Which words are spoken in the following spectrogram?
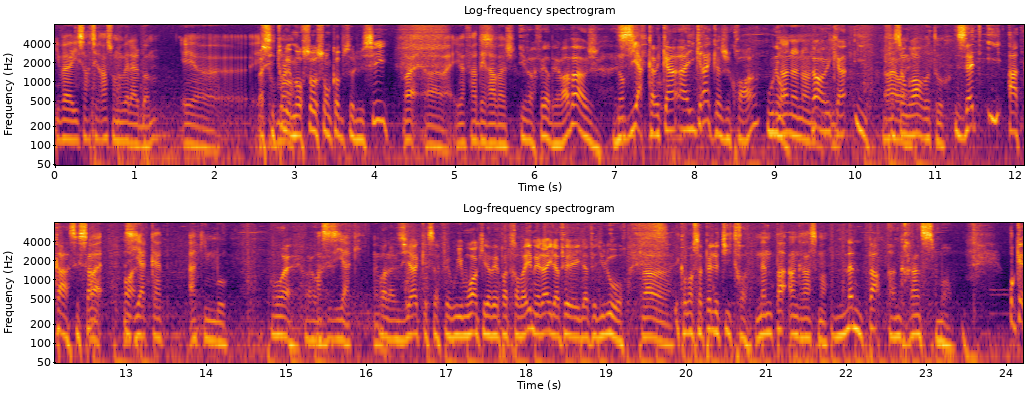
Il, va, il sortira son nouvel album. Et, euh, et Bah, si tous les morceaux sont comme celui-ci, Ouais, ouais, ouais, il va faire des ravages. il va faire des ravages. Donc, Ziak avec un, un Y, hein, je crois, hein, ou non? Non, non, non, Non, avec il- un I. Il Ah, fait son ouais. grand retour. Z-I-A-K, c'est ça? Ziak Akimbo. Ouais, ouais, Enfin, Ziak. Voilà, Ziak, et ça fait 8 mois qu'il n'avait pas travaillé, mais là, il a fait, il a fait du lourd. Et comment s'appelle le titre? Même pas un grincement. Même pas un grincement. Ok,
